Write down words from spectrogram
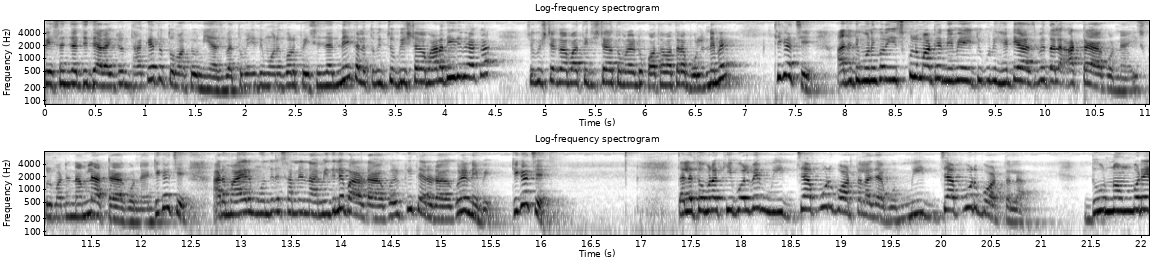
প্যাসেঞ্জার যদি আরেকজন থাকে তো তোমাকেও নিয়ে আসবে। তুমি যদি মনে করো প্যাসেঞ্জার নেই, তাহলে তুমি চব্বিশ টাকা ভাড়া দিয়ে দেবে একা। চব্বিশ টাকা বা তিরিশ টাকা তোমরা একটু কথাবার্তা বলে নেবে, ঠিক আছে? আর যদি মনে করো স্কুল মাঠে নেমে এইটুকুনি হেঁটে আসবে, তাহলে আট টাকা করে নেয়। স্কুল মাঠে নামলে আট টাকা করে নেয়, ঠিক আছে? আর মায়ের মন্দিরের সামনে নামিয়ে দিলে বারো টাকা করে কি তেরো টাকা করে নেবে, ঠিক আছে? তাহলে তোমরা কি বলবে? মির্জাপুর বটতলা যাব। মির্জাপুর বটতলা। দু নম্বরে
